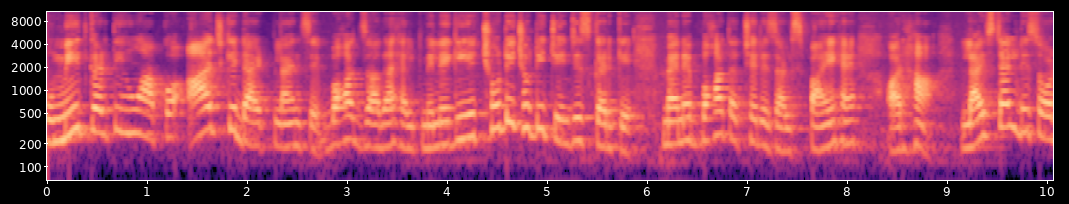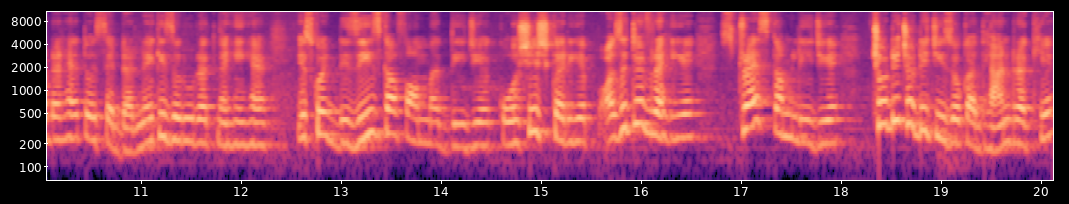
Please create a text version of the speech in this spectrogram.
उम्मीद करती हूँ आपको आज के डाइट प्लान से बहुत ज़्यादा हेल्प मिलेगी। ये छोटी छोटी चेंजेस करके मैंने बहुत अच्छे रिजल्ट्स पाए हैं। और हाँ लाइफस्टाइल डिसऑर्डर है तो इससे डरने की ज़रूरत नहीं है। इसको एक डिज़ीज़ का फॉर्म मत दीजिए। कोशिश करिए पॉजिटिव रहिए। स्ट्रेस कम लीजिए। छोटी छोटी चीज़ों का ध्यान रखिए,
